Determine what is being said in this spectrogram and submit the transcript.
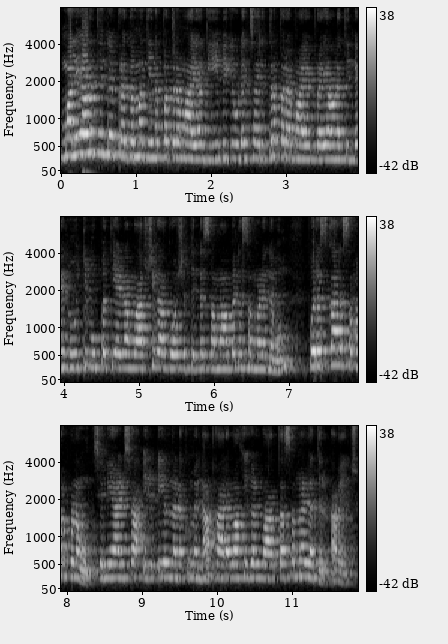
മലയാളത്തിന്റെ പ്രഥമ ദിനപത്രമായ ദീപികയുടെ ചരിത്രപരമായ പ്രയാണത്തിന്റെ നൂറ്റി മുപ്പത്തിയേഴാം വാർഷികാഘോഷത്തിന്റെ സമാപന സമ്മേളനവും പുരസ്കാര സമർപ്പണവും ശനിയാഴ്ച ഇരിട്ടിയിൽ നടക്കുമെന്ന ഭാരവാഹികൾ വാർത്താസമ്മേളനത്തിൽ അറിയിച്ചു.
